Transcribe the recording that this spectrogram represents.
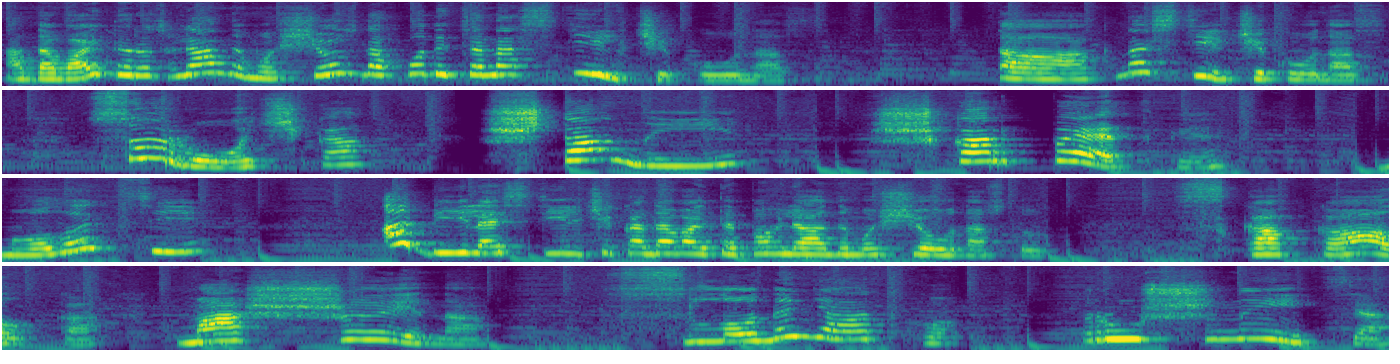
А давайте розглянемо, що знаходиться на стільчику у нас. Так, на стільчику у нас сорочка, штани, шкарпетки. Молодці. А біля стільчика давайте поглянемо, що у нас тут. Скакалка, машина, слоненятко, рушниця.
